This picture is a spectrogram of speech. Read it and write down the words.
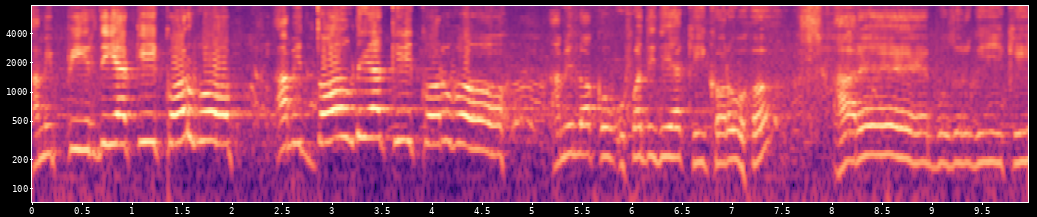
আমি পীর দিয়া কি করব? আমি দল দিয়া কি করব? আমি লক উপাধি দিয়া কি করব? আরে বুজুর্গি কি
